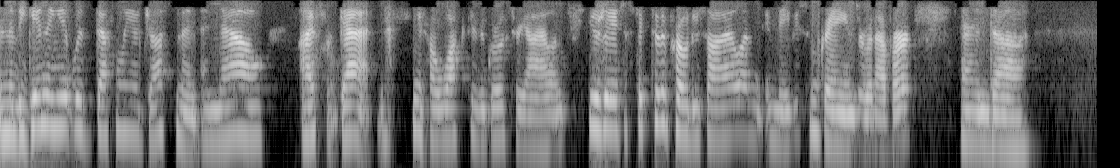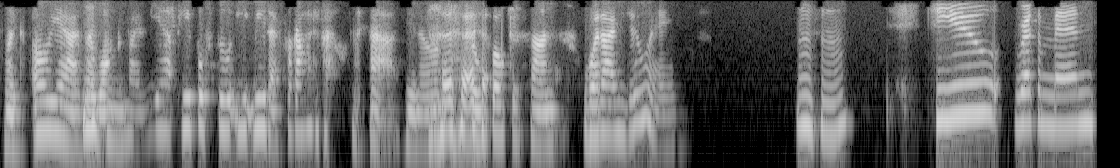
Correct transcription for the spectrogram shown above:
in the beginning it was definitely adjustment, and now I forget, you know, walk through the grocery aisle, and usually I just stick to the produce aisle and, and maybe some grains or whatever, and uh like, oh yeah, as I mm-hmm. walk by, yeah, people still eat meat. I forgot about that. You know, I'm so focused on what I'm doing. Mhm. Do you recommend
